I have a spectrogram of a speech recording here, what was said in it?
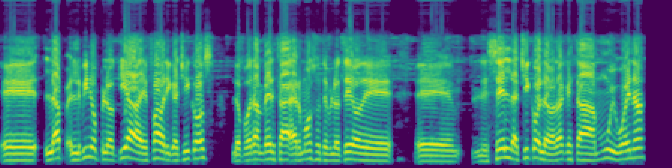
eh, la, vino ploteada de fábrica, chicos. Lo podrán ver, está hermoso este ploteo de, eh, de Zelda, chicos. La verdad que está muy buena.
